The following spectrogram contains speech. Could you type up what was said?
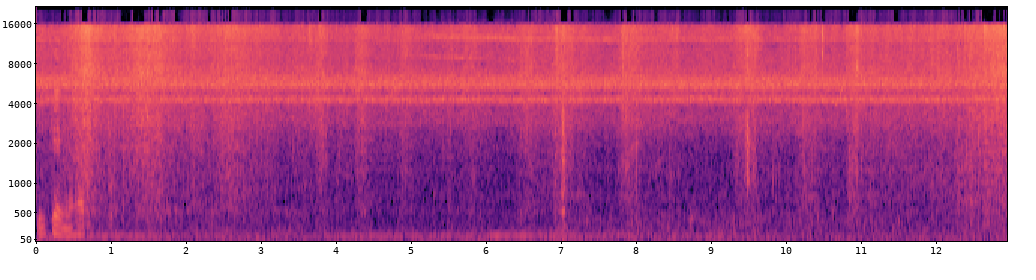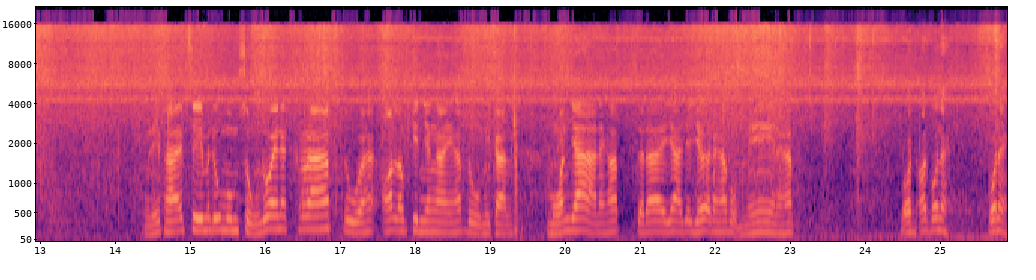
กินเก่งนะครับวันนี้พา FC มาดูมุมสูงด้วยนะครับ ดูฮะออสเรากินยังไงครับ ดูมีการ หม้วนหญ้านะครับ จะได้หญ้าเยอะๆนะครับ ผมนี่นะครับ บนออสบนหน่อยบนหน่อย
